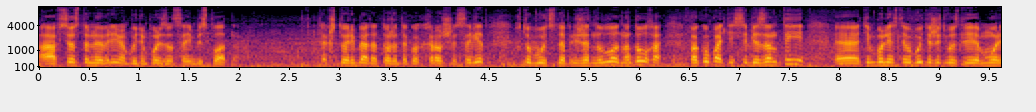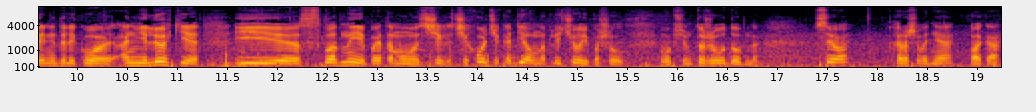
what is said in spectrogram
а все остальное время будем пользоваться им бесплатно. Так что, ребята, тоже такой хороший совет, кто будет сюда приезжать надолго, покупайте себе зонты, э, тем более, если вы будете жить возле моря недалеко, они легкие и складные, поэтому чехольчик одел на плечо и пошел. В общем, тоже удобно. Все, хорошего дня, пока.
